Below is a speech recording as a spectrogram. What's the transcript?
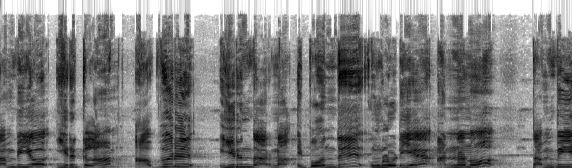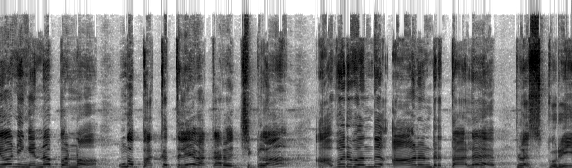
தம்பியோ இருக்கலாம். அவர் இருந்தார்னா இப்போ வந்து உங்களுடைய அண்ணனோ தம்பியோ நீங்கள் என்ன பண்ணோம் உங்கள் பக்கத்திலே உட்கார வச்சுக்கலாம். அவர் வந்து ஆணுன்றதால ப்ளஸ் குறி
